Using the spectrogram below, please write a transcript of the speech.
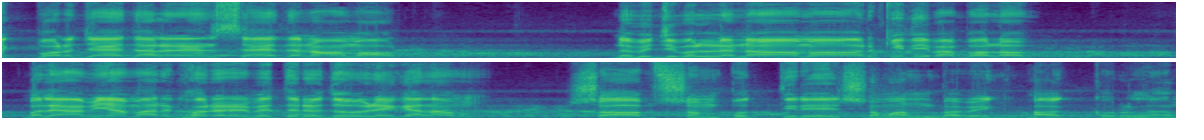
এক পর্যায়ে দাঁড়ালেন সৈয়দ অমর নবীজি বললেন অমর কি দিবা বলো? বলে, আমি আমার ঘরের ভেতরে দৌড়ে গেলাম। সব সম্পত্তিরে সমানভাবে ভাগ করলাম।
